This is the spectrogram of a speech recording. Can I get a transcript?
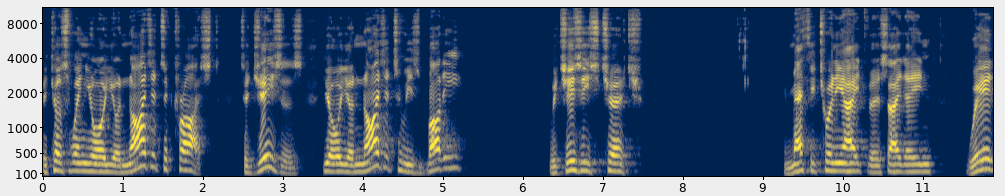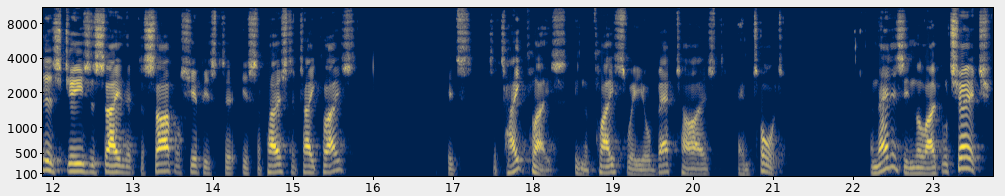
Because when you're united to Christ, to Jesus, you're united to his body, which is his church. In Matthew 28, verse 18, where does Jesus say that discipleship is, to, is supposed to take place? It's to take place in the place where you're baptized and taught. And that is in the local church.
